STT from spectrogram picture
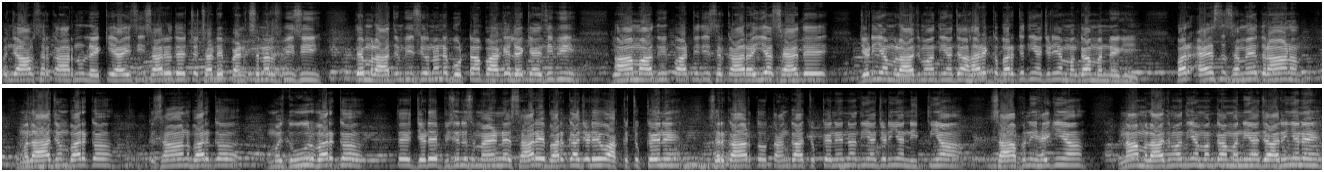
ਪੰਜਾਬ ਸਰਕਾਰ ਨੂੰ ਲੈ ਕੇ ਆਏ ਸੀ। ਸਾਰੇ ਉਹਦੇ ਵਿੱਚ ਸਾਡੇ ਪੈਨਸ਼ਨਰਸ ਵੀ ਸੀ ਤੇ ਮੁਲਾਜ਼ਮ ਵੀ ਸੀ। ਉਹਨਾਂ ਨੇ ਵੋਟਾਂ ਪਾ ਕੇ ਲੈ ਕੇ ਆਏ ਸੀ ਵੀ ਆਮ ਆਦਮੀ ਪਾਰਟੀ ਦੀ ਸਰਕਾਰ ਆਈ ਆ, ਸ਼ਾਇਦ ਇਹ ਜਿਹੜੀਆਂ ਮੁਲਾਜ਼ਮਾਂ ਦੀਆਂ ਜਾਂ ਹਰ ਇੱਕ ਵਰਗ ਦੀਆਂ ਜਿਹੜੀਆਂ ਮੰਗਾਂ ਮੰਨੇਗੀ। ਪਰ ਇਸ ਸਮੇਂ ਦੌਰਾਨ ਮੁਲਾਜ਼ਮ ਵਰਗ, ਕਿਸਾਨ ਵਰਗ, ਮਜ਼ਦੂਰ ਵਰਗ ਤੇ ਜਿਹੜੇ ਬਿਜ਼ਨਸਮੈਨ ਨੇ ਸਾਰੇ ਵਰਗ ਆ ਜਿਹੜੇ ਉਹ ਅੱਕ ਚੁੱਕੇ ਨੇ, ਸਰਕਾਰ ਤੋਂ ਤੰਗ ਆ ਚੁੱਕੇ ਨੇ, ਇਹਨਾਂ ਦੀਆਂ ਜਿਹੜੀਆਂ ਨੀਤੀਆਂ ਸਾਫ਼ ਨਹੀਂ ਹੈਗੀਆਂ, ਨਾ ਮੁਲਾਜ਼ਮਾਂ ਦੀਆਂ ਮੰਗਾਂ ਮੰਨੀਆਂ ਜਾ ਰਹੀਆਂ ਨੇ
